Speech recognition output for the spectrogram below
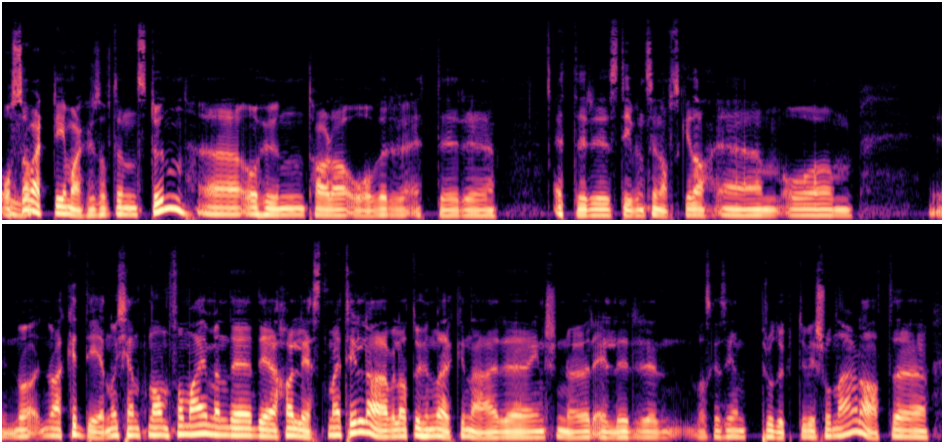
Også mm. vært i Microsoft en stund, eh, og hun tar da over etter, eh, etter Steven Sinofsky, da. Eh, og eh, nå, nå er ikke det noe kjent navn for meg, men det, det jeg har lest meg til, da, er vel at hun verken er uh, ingeniør eller uh, hva skal jeg si, en produktvisjonær. Da. At, uh,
